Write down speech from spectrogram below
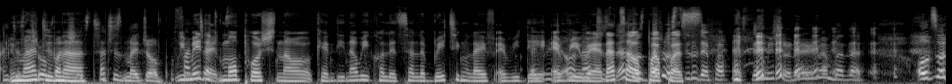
I just Imagine throw parties. that. That is my job. We Fun made it more posh now, Kendi. Now we call it celebrating life every day, Every day. Oh, everywhere. that is- that our was, That was purpose. still the purpose, the mission. I remember that. Also,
